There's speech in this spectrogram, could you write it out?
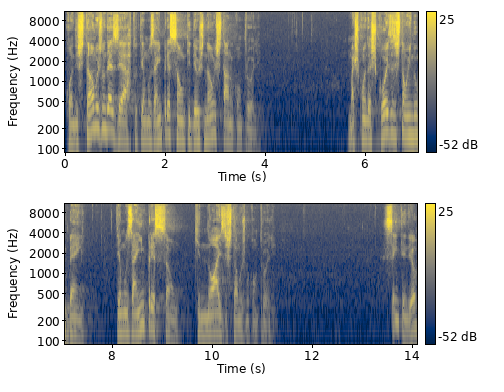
Quando estamos no deserto, temos a impressão que Deus não está no controle. Mas quando as coisas estão indo bem, temos a impressão que nós estamos no controle. Você entendeu?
